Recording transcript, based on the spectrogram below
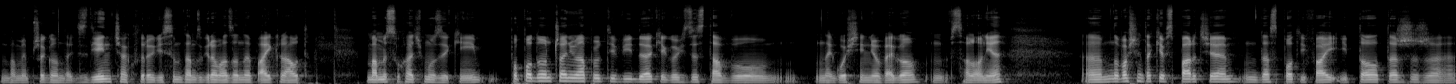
mamy przeglądać zdjęcia, które gdzieś są tam zgromadzone w iCloud, mamy słuchać muzyki. Po podłączeniu Apple TV do jakiegoś zestawu nagłośnieniowego w salonie, no właśnie takie wsparcie dla Spotify i to też, że,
